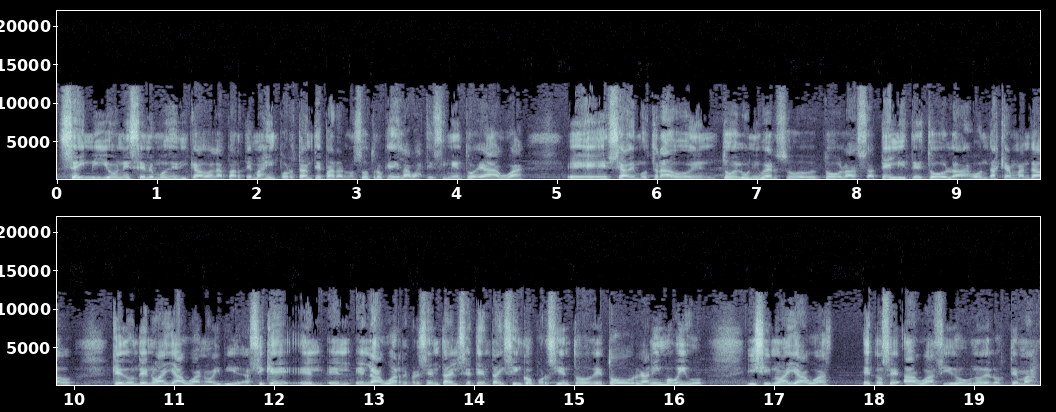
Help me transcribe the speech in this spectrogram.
6 millones se lo hemos dedicado a la parte más importante para nosotros, que es el abastecimiento de agua. Eh, se ha demostrado en todo el universo, todos los satélites, todas las ondas que han mandado, que donde no hay agua no hay vida. Así que el, el agua representa el 75% de todo organismo vivo. Y si no hay agua, entonces, agua ha sido uno de los temas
